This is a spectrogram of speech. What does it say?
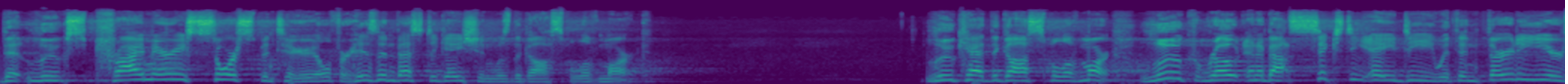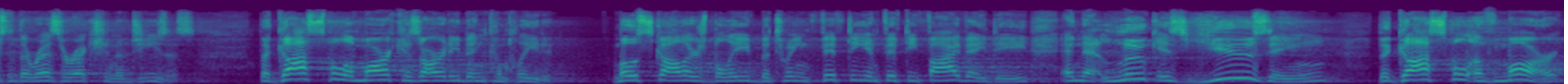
that Luke's primary source material for his investigation was the Gospel of Mark. Luke had the Gospel of Mark. Luke wrote in about 60 AD, within 30 years of the resurrection of Jesus. The Gospel of Mark has already been completed. Most scholars believe between 50 and 55 AD, and that Luke is using the Gospel of Mark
